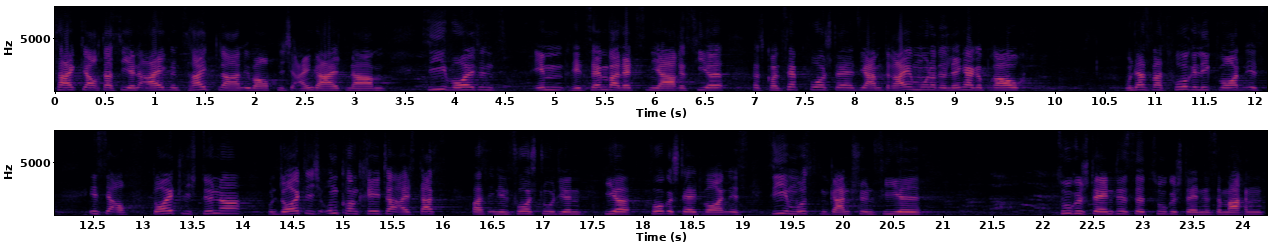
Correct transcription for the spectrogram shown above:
zeigt ja auch, dass Sie Ihren eigenen Zeitplan überhaupt nicht eingehalten haben. Sie wollten im Dezember letzten Jahres hier das Konzept vorstellen. Sie haben drei Monate länger gebraucht. Und das, was vorgelegt worden ist, ist ja auch deutlich dünner und deutlich unkonkreter als das, was in den Vorstudien hier vorgestellt worden ist. Sie mussten ganz schön viel Zugeständnisse, Zugeständnisse machen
